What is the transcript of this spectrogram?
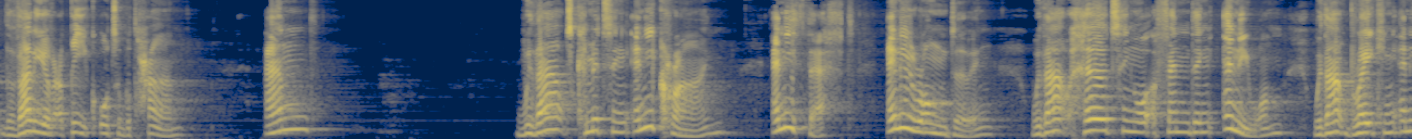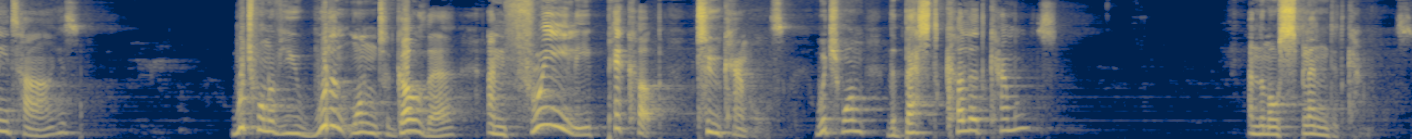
the valley of Aqiq or to Buthan and without committing any crime, any theft, any wrongdoing, without hurting or offending anyone, without breaking any ties? Which one of you wouldn't want to go there and freely pick up two camels? Which one? The best coloured camels? And the most splendid camels?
